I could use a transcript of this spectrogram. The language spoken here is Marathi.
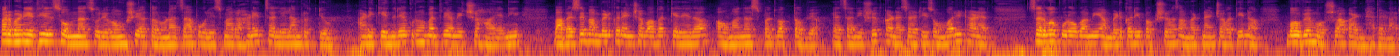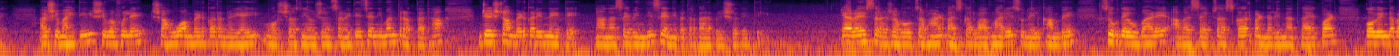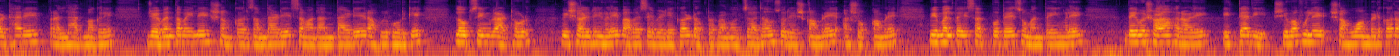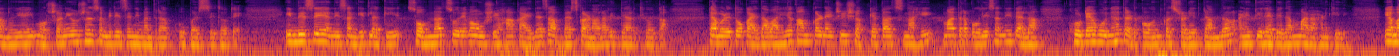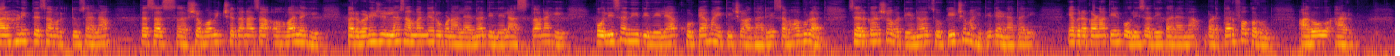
परभणी येथील सोमनाथ सूर्यवंशी या तरुणाचा पोलीस मारहाणीत झालेला मृत्यू आणि केंद्रीय गृहमंत्री अमित शहा यांनी बाबासाहेब आंबेडकर यांच्याबाबत केलेलं अवमानास्पद वक्तव्य याचा निषेध करण्यासाठी सोमवारी ठाण्यात सर्व पुरोगामी आंबेडकरी पक्ष संघटनांच्या वतीनं भव्य मोर्चा काढण्यात येणार आहे. अशी माहिती शिवफुले शाहू आंबेडकर अनुयायी मोर्चा नियोजन समितीचे निमंत्रक तथा ज्येष्ठ आंबेडकरी नेते नानासाहेब इंदिसे यांनी पत्रकार परिषदेत दिली. यावेळेस राजाभाऊ चव्हाण भास्कर वाघमारे सुनील खांबे सुखदेव उबाळे आबासाहेब सासकर पंढरीनाथ गायकवाड गोविंद पठारे प्रल्हाद मगरे जयवंत बैले शंकर जमदाडे समाधान तायडे राहुल घोडके लोपसिंग राठोड विशाल ढेंगळे बाबासाहेब येडेकर डॉक्टर प्रमोद जाधव सुरेश कांबळे अशोक कांबळे विमलताई सातपुते सुमंत इंगळे देवशाळा हराळे इत्यादी शिवाफुले शाहू आंबेडकर अनुयायी मोर्चा नियोजन समितीचे निमंत्रक उपस्थित होते. इंदिसे यांनी सांगितलं की सोमनाथ सूर्यवंशी हा कायद्याचा अभ्यास करणारा विद्यार्थी होता. त्यामुळे तो कायदाबाह्य काम करण्याची शक्यताच नाही. मात्र पोलिसांनी त्याला खोट्या गुन्ह्यात अडकवून कस्टडीत डांबलं आणि तिथे बेदम मारहाण केली. या मारहाणीत त्याचा मृत्यू झाला. तसाच शवविच्छेदनाचा अहवालही परभणी जिल्हा सामान्य रुग्णालयानं दिलेला असतानाही पोलिसांनी दिलेल्या खोट्या माहितीच्या आधारे सभागृहात सरकारच्या वतीनं चुकीची माहिती देण्यात आली. या प्रकरणातील पोलीस अधिकाऱ्यांना बडतर्फ करून आरो आर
